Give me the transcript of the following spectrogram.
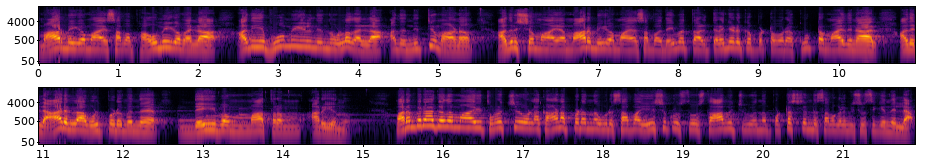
മാർമികമായ സഭ ഭൗമികമല്ല. അത് ഈ ഭൂമിയിൽ നിന്നുള്ളതല്ല അത് നിത്യമാണ്. അദൃശ്യമായ മാർമികമായ സഭ ദൈവത്താൽ തിരഞ്ഞെടുക്കപ്പെട്ടവരുടെ കൂട്ടമായതിനാൽ അതിൽ ആരെല്ലാം ഉൾപ്പെടുമെന്ന് ദൈവം മാത്രം അറിയുന്നു. പരമ്പരാഗതമായി തുടർച്ചയുള്ള കാണപ്പെടുന്ന ഒരു സഭ യേശുക്രിസ്തു സ്ഥാപിച്ചു എന്ന് പ്രൊട്ടസ്റ്റന്റ് സഭകൾ വിശ്വസിക്കുന്നില്ല.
